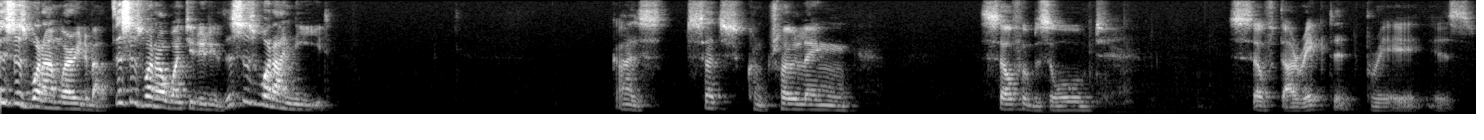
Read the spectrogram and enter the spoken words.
This is what I'm worried about. This is what I want you to do. This is what I need. Guys, such controlling, self absorbed, self directed prayer is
